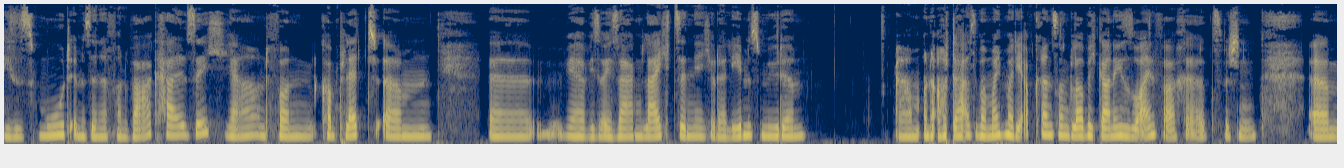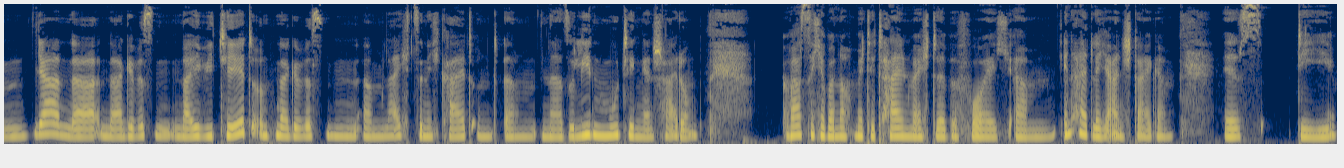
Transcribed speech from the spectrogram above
dieses Mut im Sinne von waghalsig, ja, und von komplett, ähm, äh, ja, wie soll ich sagen, leichtsinnig oder lebensmüde, ähm, und auch da ist aber manchmal die Abgrenzung, glaube ich, gar nicht so einfach äh, zwischen ähm, ja einer, einer gewissen Naivität und einer gewissen ähm, Leichtsinnigkeit und ähm, einer soliden, mutigen Entscheidung. Was ich aber noch mit dir teilen möchte, bevor ich ähm, inhaltlich einsteige, ist die,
